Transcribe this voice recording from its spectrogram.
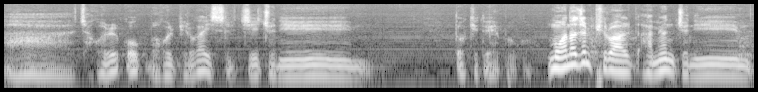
아 저걸 꼭 먹을 필요가 있을지 주님 또 기도해보고 뭐 하나 좀 필요하면 주님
